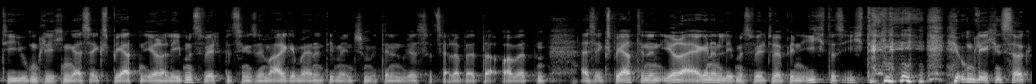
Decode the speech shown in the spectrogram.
die Jugendlichen als Experten ihrer Lebenswelt, beziehungsweise im Allgemeinen die Menschen, mit denen wir als Sozialarbeiter arbeiten, als Expertinnen ihrer eigenen Lebenswelt, wer bin ich, dass ich den Jugendlichen sage,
